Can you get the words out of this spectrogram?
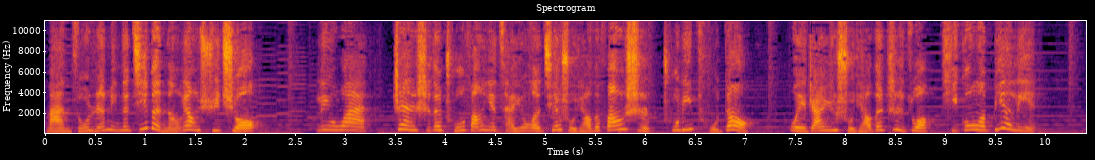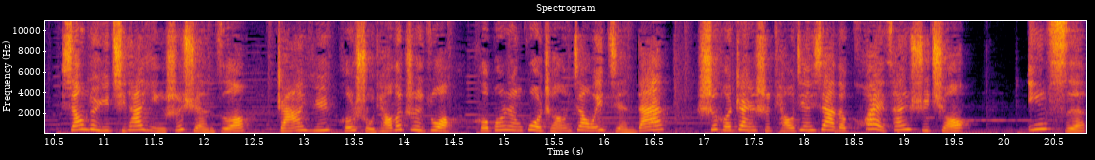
满足人民的基本能量需求。另外，战时的厨房也采用了切薯条的方式处理土豆，为炸鱼薯条的制作提供了便利。相对于其他饮食选择，炸鱼和薯条的制作和烹饪过程较为简单，适合战时条件下的快餐需求。因此，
